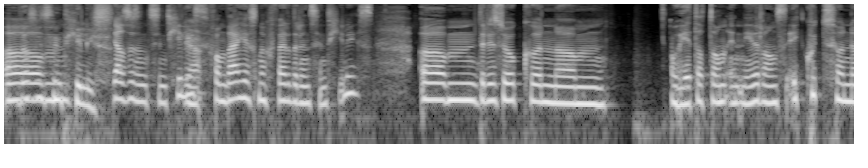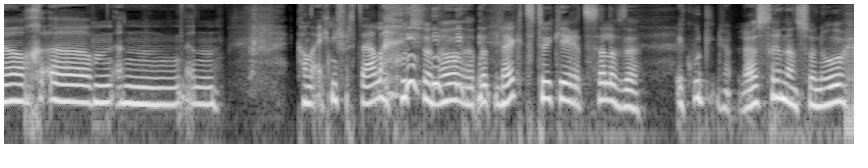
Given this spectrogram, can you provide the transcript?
dat is in Sint-Gillis. Ja, dat is in Sint-Gillis. Vandaag is nog verder in Sint-Gillis. er is ook een hoe heet dat dan in het Nederlands? Sonore. Um, een, een, ik kan dat echt niet. Écoute sonore, dat lijkt twee keer hetzelfde. Écoute, ja, luisteren en sonore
